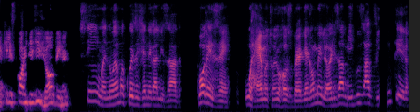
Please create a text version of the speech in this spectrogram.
É que eles correm desde jovem, né? Sim, mas não é uma coisa generalizada. Por exemplo, o Hamilton e o Rosberg eram melhores amigos a vida inteira,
